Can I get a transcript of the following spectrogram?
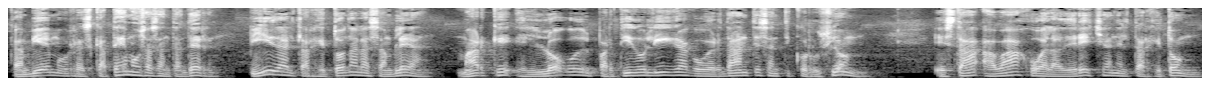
cambiemos, rescatemos a Santander, pida el tarjetón a la asamblea, Marque el logo del partido Liga Gobernantes Anticorrupción. Está abajo a la derecha en el tarjetón.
